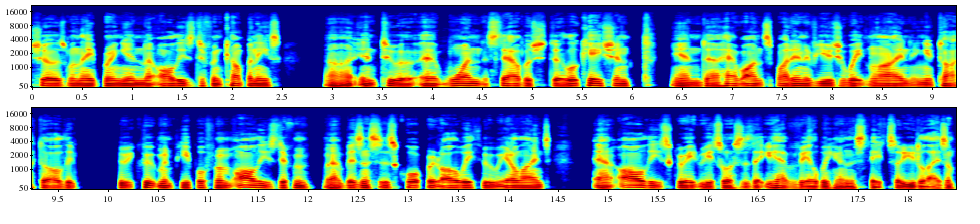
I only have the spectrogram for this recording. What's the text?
shows when they bring in all these different companies uh, into a, a one established uh, location and uh, have on spot interviews. You wait in line and you talk to all the, the recruitment people from all these different uh, businesses, corporate, all the way through airlines, and all these great resources that you have available here in the States. So utilize them.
